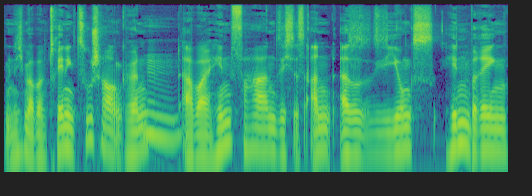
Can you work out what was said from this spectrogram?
nicht mal beim Training zuschauen können, mhm. aber hinfahren, sich das an, also die Jungs hinbringen,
